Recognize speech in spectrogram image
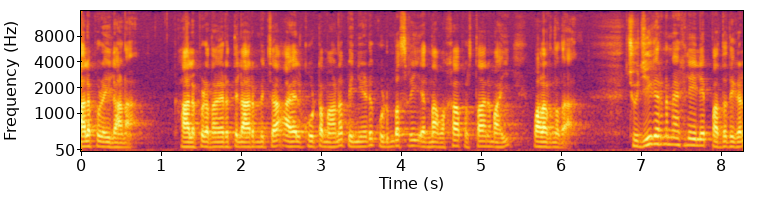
ആലപ്പുഴയിലാണ്. ആലപ്പുഴ നഗരത്തിൽ ആരംഭിച്ച അയൽക്കൂട്ടമാണ് പിന്നീട് കുടുംബശ്രീ എന്ന മഹാപ്രസ്ഥാനമായി വളർന്നത്. ശുചീകരണ മേഖലയിലെ പദ്ധതികൾ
